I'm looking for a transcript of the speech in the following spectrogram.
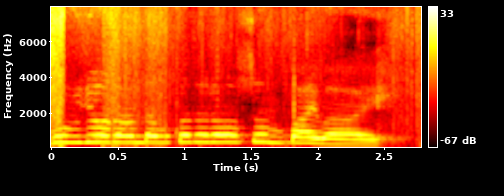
Bu videodan da bu kadar olsun. Bay bay.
